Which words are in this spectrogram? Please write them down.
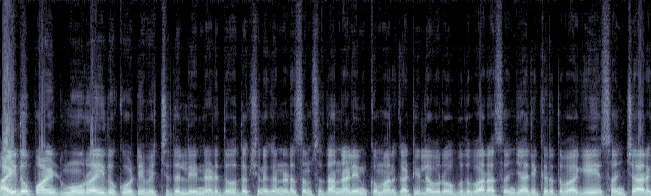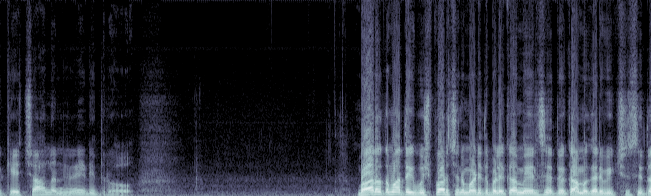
ಐದು ಪಾಯಿಂಟ್ ಮೂರು ಐದು ಕೋಟಿ ವೆಚ್ಚದಲ್ಲಿ ನಡೆದು ದಕ್ಷಿಣ ಕನ್ನಡ ಸಂಸದ ನಳಿನ್ ಕುಮಾರ್ ಕಟೀಲ್ ಅವರು ಬುಧವಾರ ಸಂಜೆ ಅಧಿಕೃತವಾಗಿ ಸಂಚಾರಕ್ಕೆ ಚಾಲನೆ ನೀಡಿದರು. ಭಾರತ ಮಾತೆಗೆ ಪುಷ್ಪಾರ್ಚನೆ ಮಾಡಿದ ಬಳಿಕ ಮೇಲ್ಸೇತುವೆ ಕಾಮಗಾರಿ ವೀಕ್ಷಿಸಿದ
